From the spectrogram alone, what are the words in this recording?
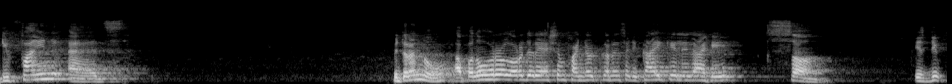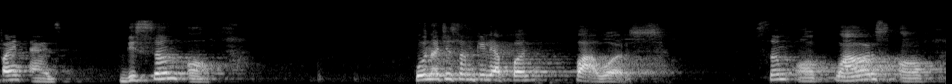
defined as मित्रांनो आपण overall order reaction find out करण्यासाठी काय केलेलं आहे sum is defined as the sum of कोणाची सम केली आपण powers sum of powers of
